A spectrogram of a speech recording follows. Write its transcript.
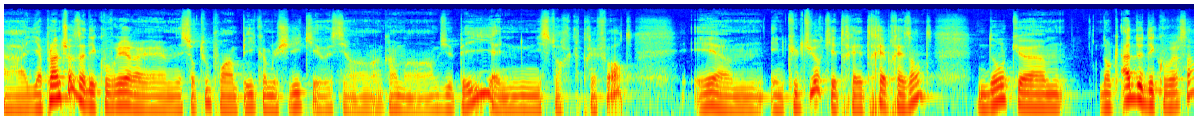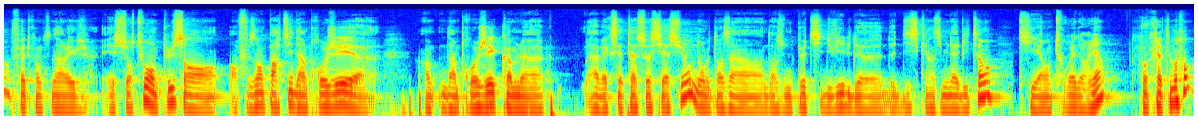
Euh, il y a plein de choses à découvrir, et, surtout pour un pays comme le Chili, qui est aussi un, quand même un, vieux pays, il a une, histoire très forte et, euh, et, une culture qui est très, très présente. Donc, donc hâte de découvrir ça en fait quand on arrive. Et surtout en plus en, faisant partie d'un projet, d'un projet comme la avec cette association, donc dans, un, dans une petite ville de, de 10-15 000 habitants, qui est entourée de rien, concrètement,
